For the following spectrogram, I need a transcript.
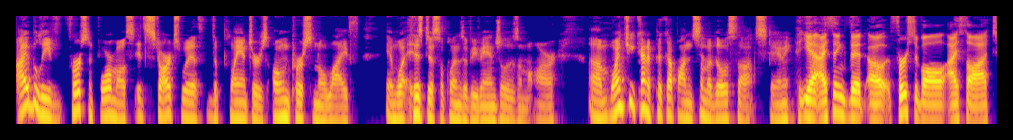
i believe first and foremost it starts with the planter's own personal life and what his disciplines of evangelism are. Um, why don't you kind of pick up on some of those thoughts, Danny? Yeah, I think that uh, first of all, I thought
